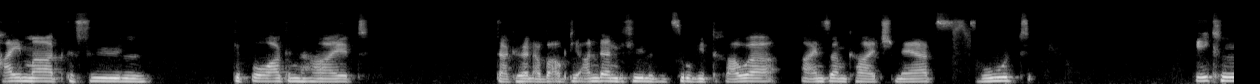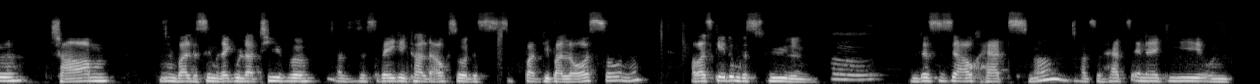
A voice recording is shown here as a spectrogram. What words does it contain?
Heimatgefühl, Geborgenheit. Da gehören aber auch die anderen Gefühle dazu, wie Trauer, Einsamkeit, Schmerz, Wut, Ekel, Scham, weil das sind Regulative, also das regelt halt auch so das, die Balance so. Ne? Aber es geht um das Fühlen. Mhm. Und das ist ja auch Herz, ne? also Herzenergie und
